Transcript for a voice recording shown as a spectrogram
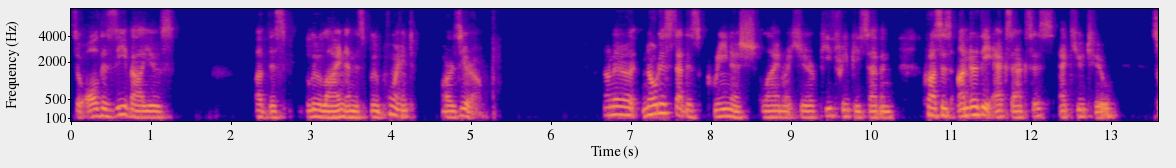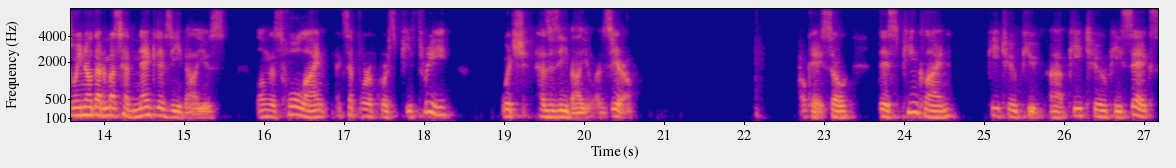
So all the z values of this blue line and this blue point are zero. Now notice that this greenish line right here, P3, P7, crosses under the x-axis at Q2. So we know that it must have negative z values along this whole line, except for, of course, P3, which has a z value of zero. Okay, so this pink line, P2, P, uh, P2 P6,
